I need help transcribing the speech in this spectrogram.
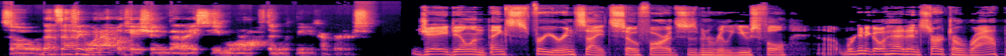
So that's definitely one application that I see more often with media converters. Jay, Dylan, thanks for your insights so far. This has been really useful. Uh, we're going to go ahead and start to wrap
